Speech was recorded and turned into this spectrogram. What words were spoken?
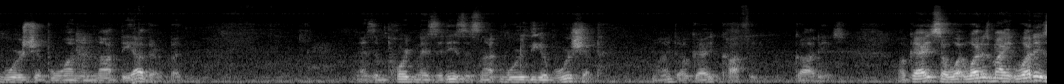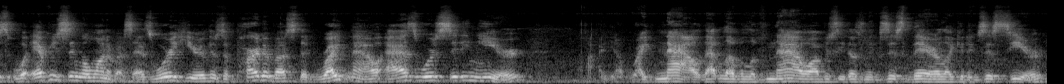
worship one and not the other, but as important as it is, it's not worthy of worship. Right? Okay? Coffee. God is. Okay, so what, what is my what is what every single one of us as we're here? There's a part of us that right now, as we're sitting here, you know, right now, that level of now obviously doesn't exist there like it exists here.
